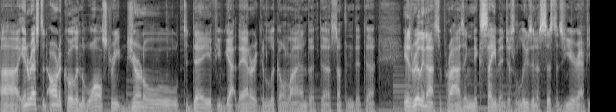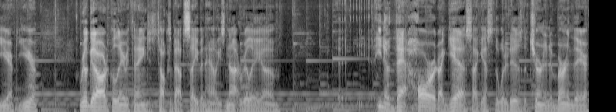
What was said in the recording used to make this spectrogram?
Uh, interesting article in the Wall Street Journal today, if you've got that, or you can look online, but uh, something that uh, is really not surprising. Nick Saban just losing assistants year after year after year. Real good article and everything. Just talks about Saban, how he's not really um, you know, that hard, I guess. I guess the, what it is, the churning and burning there,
